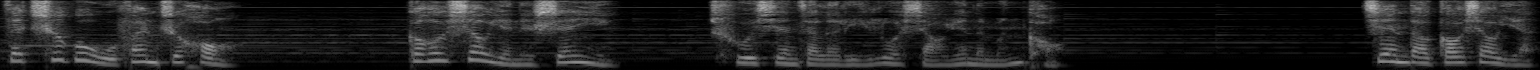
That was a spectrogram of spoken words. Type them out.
在吃过午饭之后，高笑颜的身影出现在了篱落小院的门口。见到高笑颜，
